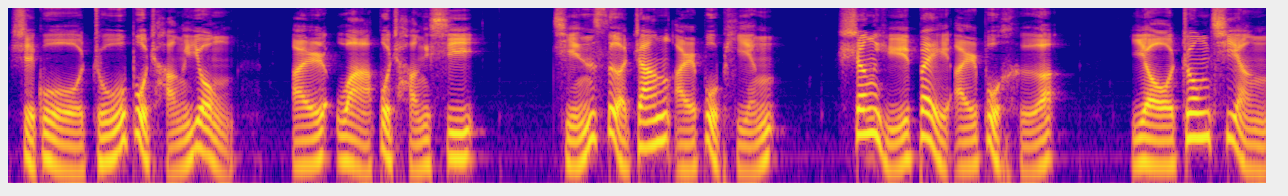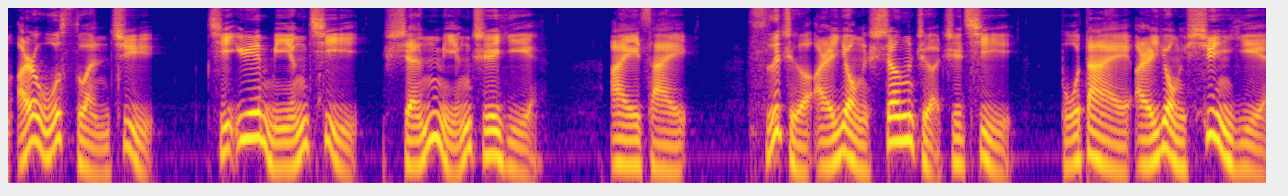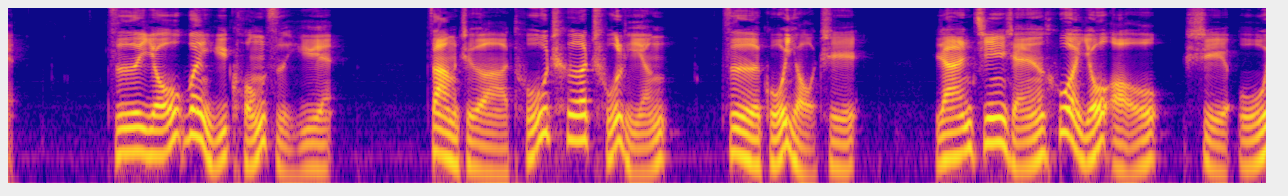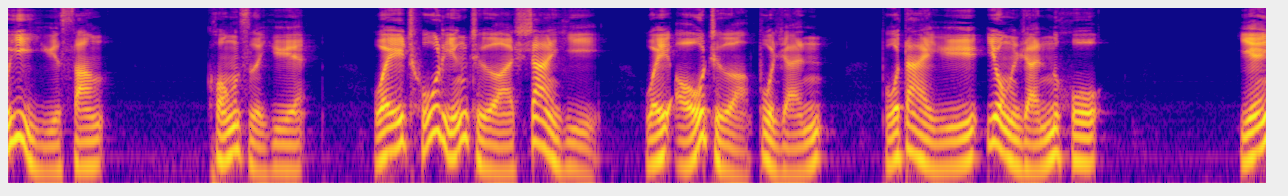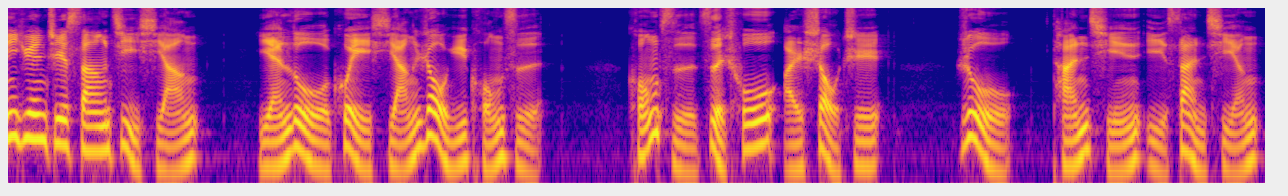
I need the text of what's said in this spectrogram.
是故竹不成用，而瓦不成锡；琴瑟张而不平，生于备而不和。有中庆而无损惧，其曰名气，神明之也。哀哉！死者而用生者之气，不待而用训也。子游问于孔子曰。葬者屠车除灵，自古有之。然今人或有偶，是无益于丧。孔子曰：“为除灵者善矣，为偶者不仁，不待于用人乎？”颜渊之丧既祥，颜路馈降肉于孔子，孔子自出而受之。入弹琴以散情，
